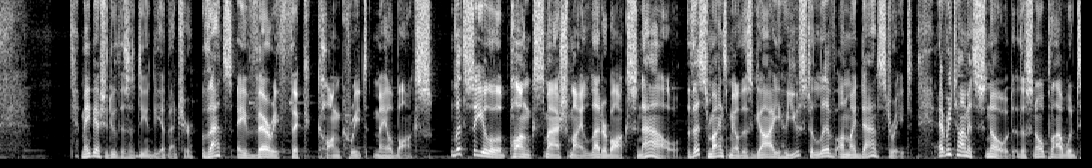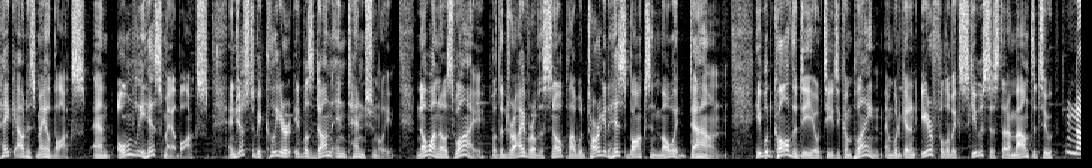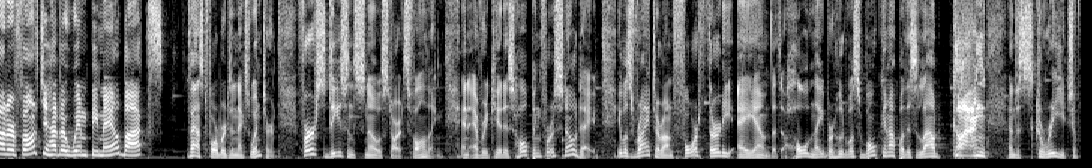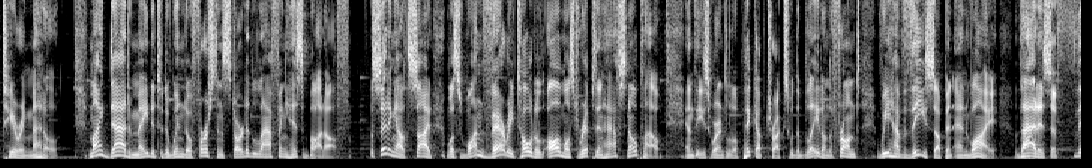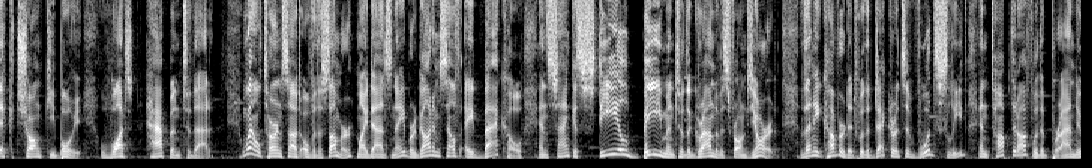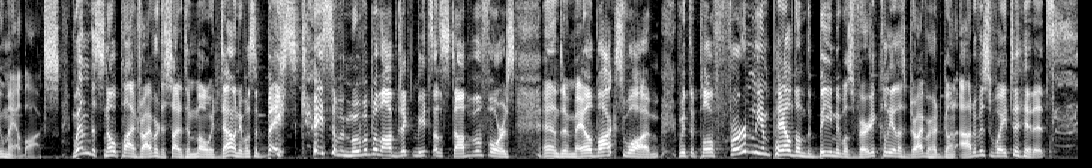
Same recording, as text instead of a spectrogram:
Maybe I should do this as a D&D adventure. That's a very thick concrete mailbox. Let's see you little punk smash my letterbox now. This reminds me of this guy who used to live on my dad's street. Every time it snowed, the snowplow would take out his mailbox, and only his mailbox. And just to be clear, it was done intentionally. No one knows why, but the driver of the snowplow would target his box and mow it down. He would call the DOT to complain, and would get an earful of excuses that amounted to, Not our fault you have a wimpy mailbox. Fast forward to next winter. First decent snow starts falling, and every kid is hoping for a snow day. It was right around 4.30 am that the whole neighborhood was woken up by this loud clang and the screech of tearing metal. My dad made it to the window first and started laughing his butt off. Sitting outside was one very totaled, almost ripped in half snowplow. And these weren't little pickup trucks with a blade on the front. We have these up in NY. That is a thick, chunky boy. What happened to that? Well, turns out over the summer, my dad's neighbor got himself a backhoe and sank a steel beam into the ground of his front yard. Then he covered it with a decorative wood sleeve and topped it off with a brand new mailbox. When the snowplow driver decided to mow it down, it was a base case of a movable object meets unstoppable force, and the mailbox won. With the plow firmly impaled on the beam, it was very clear that the driver had gone out of his way to hit it.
